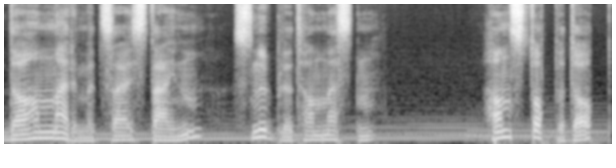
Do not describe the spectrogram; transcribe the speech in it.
Da han nærmet seg steinen, snublet han nesten. Han stoppet opp,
